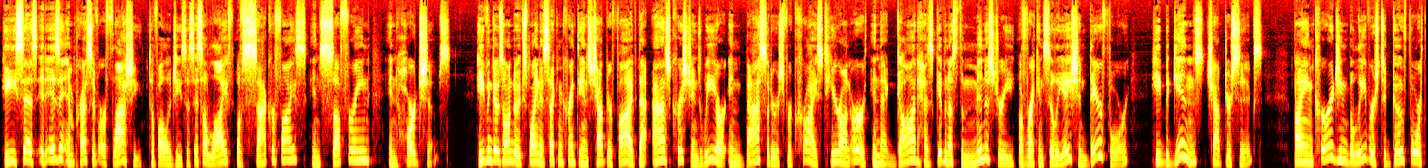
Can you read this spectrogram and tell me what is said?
He says it isn't impressive or flashy to follow Jesus. It's a life of sacrifice and suffering and hardships. He even goes on to explain in 2 Corinthians chapter 5 that as Christians, we are ambassadors for Christ here on earth and that God has given us the ministry of reconciliation. Therefore, he begins chapter 6 by encouraging believers to go forth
